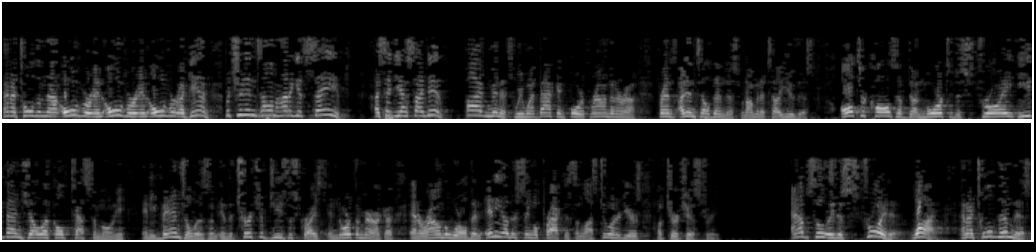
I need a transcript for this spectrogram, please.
And I told them that over and over and over again. But you didn't tell them how to get saved. I said, yes, I did. Five minutes we went back and forth, round and around. Friends, I didn't tell them this, but I'm going to tell you this. Altar calls have done more to destroy evangelical testimony and evangelism in the Church of Jesus Christ in North America and around the world than any other single practice in the last 200 years of church history. Absolutely destroyed it. Why? And I told them this.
